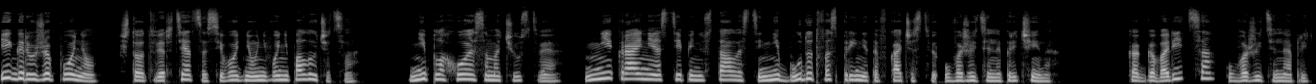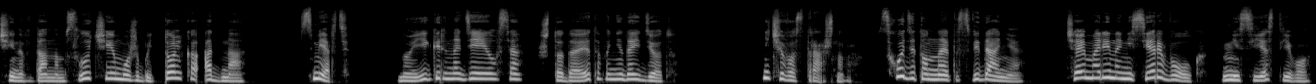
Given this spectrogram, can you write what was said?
Игорь уже понял, что отвертеться сегодня у него не получится. Ни плохое самочувствие, ни крайняя степень усталости не будут восприняты в качестве уважительной причины. Как говорится, уважительная причина в данном случае может быть только одна — смерть. Но Игорь надеялся, что до этого не дойдет. Ничего страшного. Сходит он на это свидание, Чай Марина не серый волк, не съест его.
